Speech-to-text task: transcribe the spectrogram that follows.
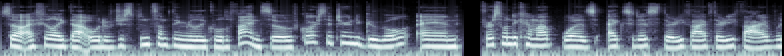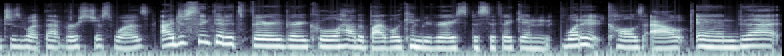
So I feel like that would have just been something really cool to find. So of course I turned to Google and first one to come up was Exodus 35:35, which is what that verse just was. I just think that it's very very cool how the Bible can be very specific in what it calls out and that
